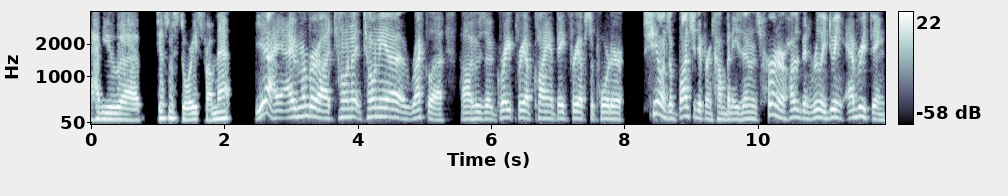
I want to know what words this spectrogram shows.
have you uh, just some stories from that? Yeah, I, remember uh, Tonia Rekla, uh, who's a great FreeUp client, big FreeUp supporter she owns a bunch of different companies and it was her and her husband really doing everything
